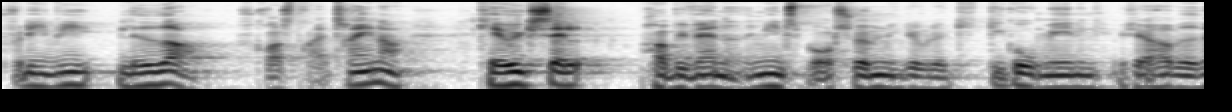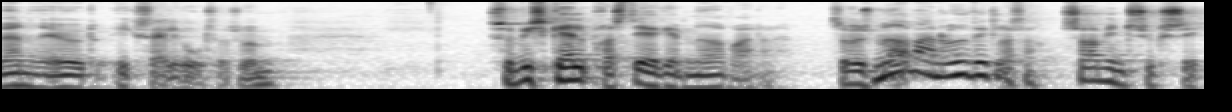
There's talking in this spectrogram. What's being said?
Fordi vi ledere, skråstrej trænere, kan jo ikke selv hoppe i vandet. I min sportsvømning, det ville give god mening. Hvis jeg hoppede i vandet, jeg er jo ikke særlig god til at svømme. Så vi skal præstere gennem medarbejderne. Så hvis medarbejderne udvikler sig, så er vi en succes.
